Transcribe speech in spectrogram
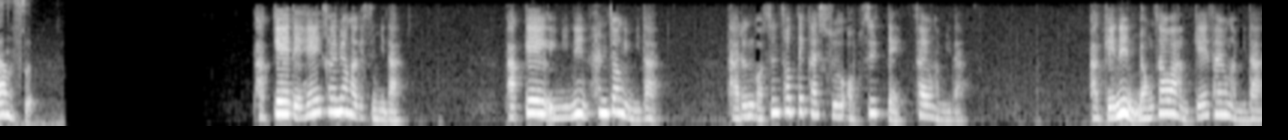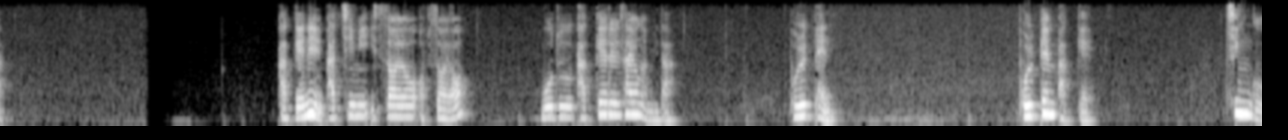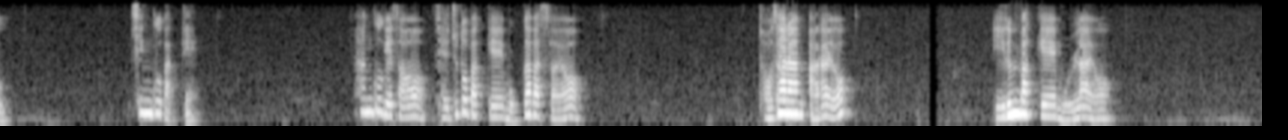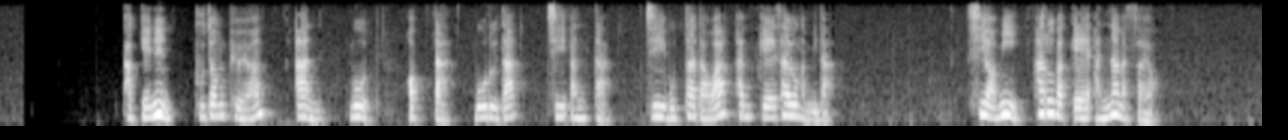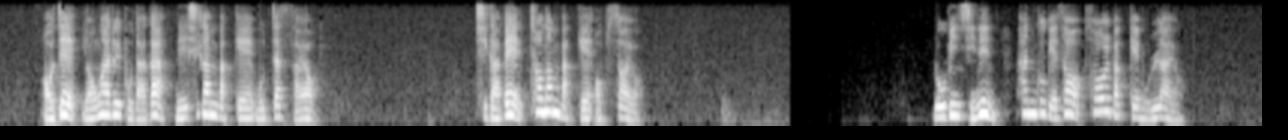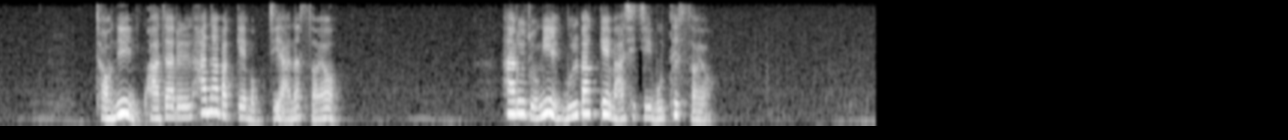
dan스 밖에에 대해 설명하겠습니다. 밖에의 의미는 한정입니다. 다른 것은 선택할 수 없을 때 사용합니다. 밖에는 명사와 함께 사용합니다. 밖에는 받침이 있어요, 없어요? 모두 밖에를 사용합니다. 볼펜, 볼펜 밖에, 친구, 친구 밖에. 한국에서 제주도 밖에 못 가봤어요. 저 사람 알아요? 이름밖에 몰라요. 밖에는 부정 표현 안, 못, 없다, 모르다, 지 않다, 지 못하다와 함께 사용합니다. 시험이 하루밖에 안 남았어요. 어제 영화를 보다가 4시간밖에 못 잤어요. 지갑에 천 원밖에 없어요. 로빈 씨는 한국에서 서울밖에 몰라요. 저는 과자를 하나밖에 먹지 않았어요. 하루 종일 물밖에 마시지 못했어요.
